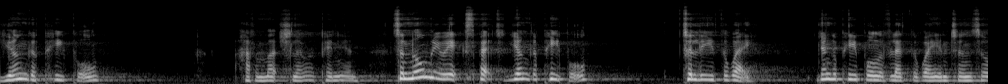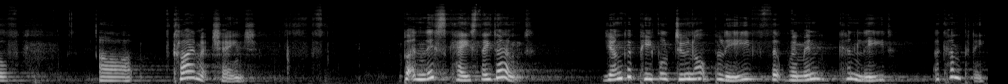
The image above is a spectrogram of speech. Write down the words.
Younger people have a much lower opinion. So normally we expect younger people to lead the way. Younger people have led the way in terms of our climate change. But in this case, they don't. Younger people do not believe that women can lead a company.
